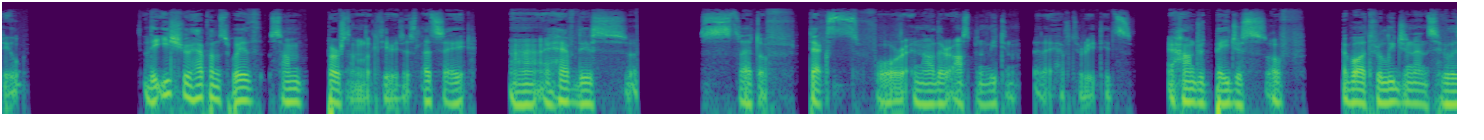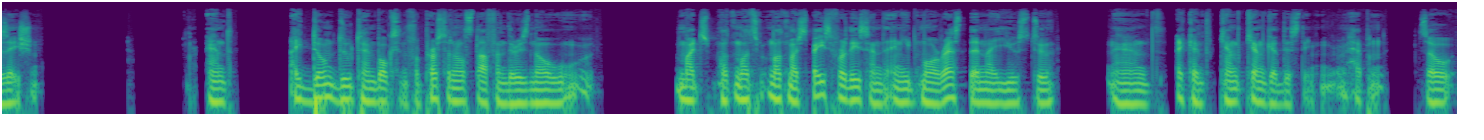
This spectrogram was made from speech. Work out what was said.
deal. The issue happens with some personal activities. Let's say uh, I have this set of texts for another Aspen meeting that I have to read. It's a hundred pages of about religion and civilization. And I don't do time boxing for personal stuff, and there is no much not much not much space for this, and I need more rest than I used to, and I can't can't can't get this thing happen. So,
